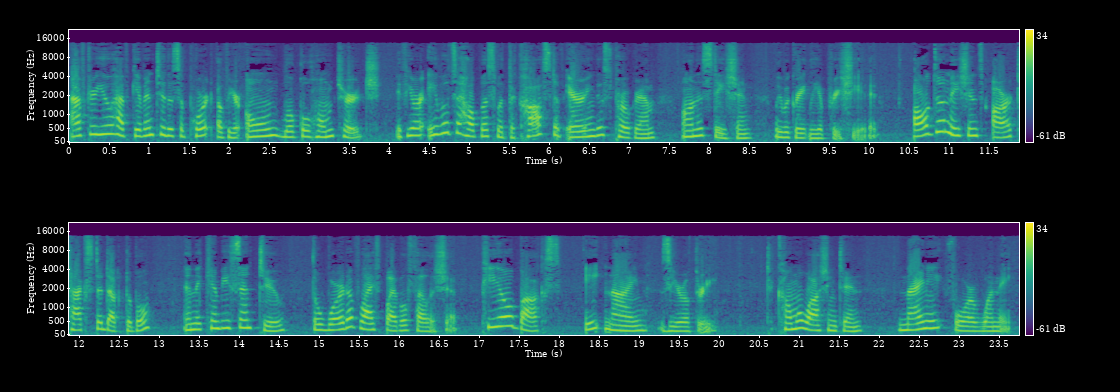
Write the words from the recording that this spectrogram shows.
after you have given to the support of your own local home church, if you are able to help us with the cost of airing this program on the station, we would greatly appreciate it. All donations are tax deductible and they can be sent to the Word of Life Bible Fellowship, P.O. Box 8903, Tacoma, Washington 98418.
